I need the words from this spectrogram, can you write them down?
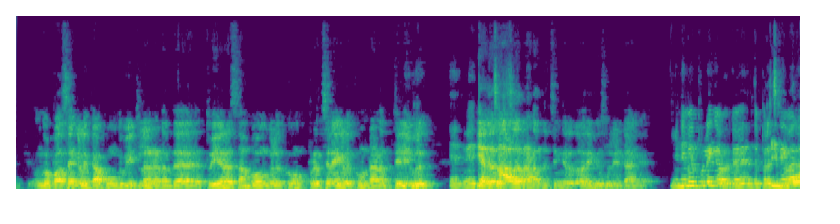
okay. உங்க பசங்களுக்கு அப்போ உங்க வீட்டுல நடந்த துயர சம்பவங்களுக்கும் பிரச்சனைகளுக்கும் உண்டான தெளிவு. எதனால நடந்துச்சுங்கிறது வரைக்கும் சொல்லிட்டாங்க. இனிமே பிள்ளைங்க இந்த பிரச்சனை இப்போ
